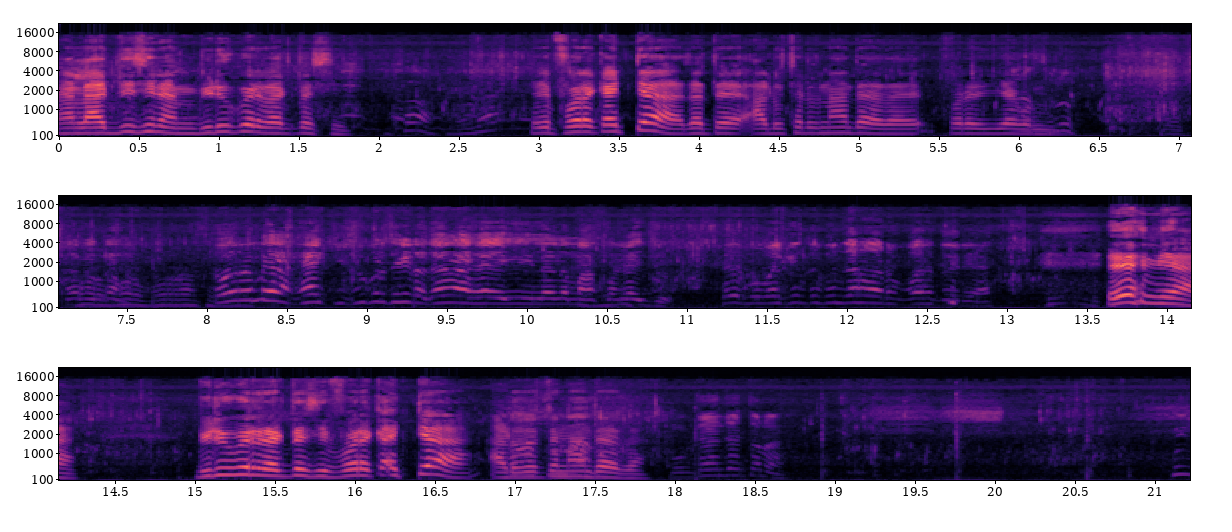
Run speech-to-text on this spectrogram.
না লাইভ দিছি না, আমি ভিডিও করে রাখতেছি। পরে কাটটা, যাতে আডু ছাড়ু না দেওয়া যায়, পরে ইয়া করুন। এ, মিয়া ভিডিও করে রাখতেছি, পরে কাটটা, আডু যাতে না দেওয়া যায়। মুখ দেন যেত না এই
